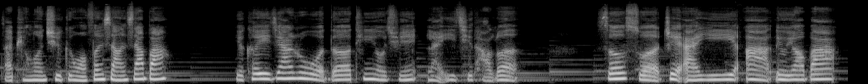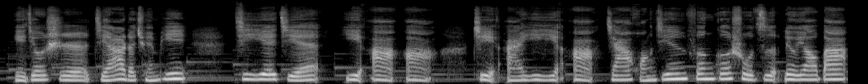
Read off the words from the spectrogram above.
在评论区跟我分享一下吧。也可以加入我的听友群来一起讨论，搜索 J I E E R 六幺八，也就是杰二的全拼，G E 杰 E R R G I E E R 加黄金分割数字六幺八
